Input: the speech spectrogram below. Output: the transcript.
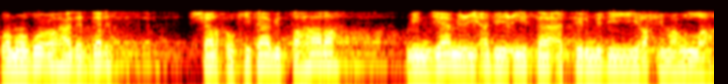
وموضوع هذا الدرس شرح كتاب الطهارة من جامع أبي عيسى الترمذي رحمه الله.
